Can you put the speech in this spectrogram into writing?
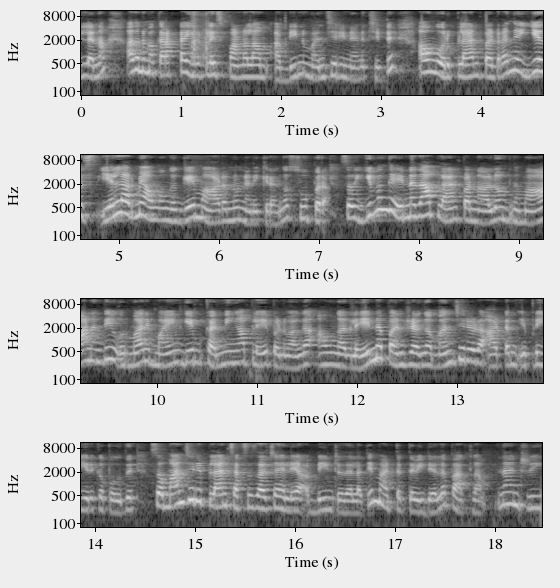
இல்லைன்னா அதை நம்ம கரெக்டாக யூட்டிலைஸ் பண்ணலாம் அப்படின்னு மஞ்சரி நினச்சிட்டு அவங்க ஒரு பிளான் பண்ணுறாங்க எஸ் எல்லாருமே அவங்கவுங்க கேம் ஆடணும்னு நினைக்கிறாங்க. சூப்பராக ஸோ இவங்க என்னதான் பிளான் பண்ணாலும் நம்ம ஆனந்தி ஒரு மாதிரி மைண்ட் கேம் கன்னிங்காக ப்ளே பண்ணுவாங்க. அவங்க அதில் என்ன பண்ணுறாங்க மஞ்சரியோட ஆட்டம் எப்படி இருக்க போகுது? ஸோ மஞ்சரி பிளான் சக்ஸஸ் ஆச்சா இல்லையா அப்படின்றது எல்லாத்தையும் அடுத்த வீடியோவில் பார்க்கலாம். நன்றி.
